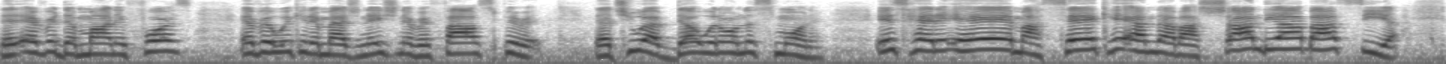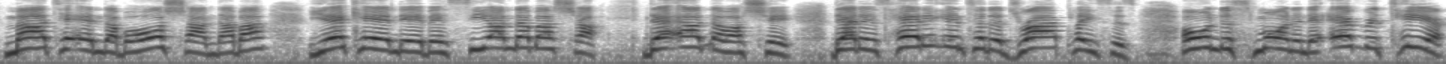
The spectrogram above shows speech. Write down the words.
That every demonic force, every wicked imagination, every foul spirit that you have dealt with on this morning, is headed. Eh, Mate enda bohoshandaba. Yekende besiandabasha. That is heading into the dry places on this morning. That every tear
